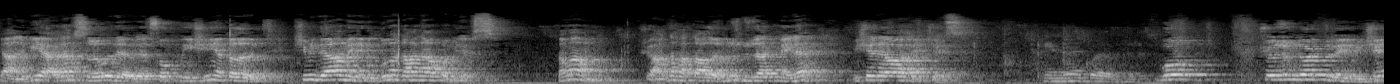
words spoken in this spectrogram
Yani bir yerden sıralı devreye sokma işini yakaladık. Şimdi devam edelim. Buna daha ne yapabiliriz? Tamam mı? Şu anda hatalarımızı düzeltmeyle işe devam edeceğiz. Yerine koyabiliriz. Bu çözüm 4'tü benim için.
